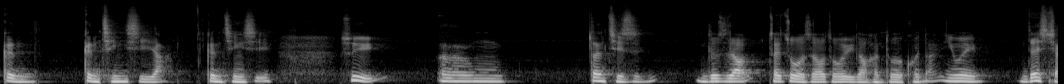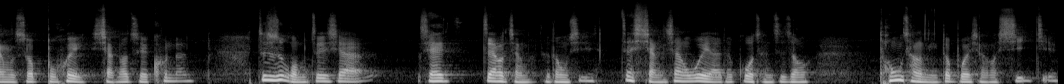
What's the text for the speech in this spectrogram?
更更清晰啊，更清晰。所以，嗯，但其实你都知道，在做的时候都会遇到很多的困难，因为你在想的时候不会想到这些困难。这就是我们这下现在这样讲的东西，在想象未来的过程之中，通常你都不会想到细节，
